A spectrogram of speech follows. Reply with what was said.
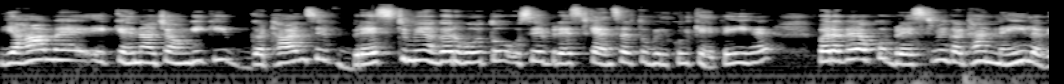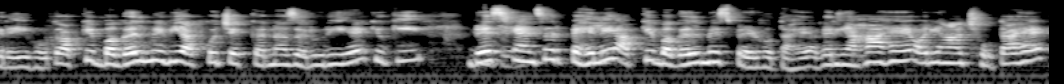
यहाँ मैं एक कहना चाहूँगी कि गठान सिर्फ़ ब्रेस्ट में अगर हो तो उसे ब्रेस्ट कैंसर तो बिल्कुल कहते ही है। पर अगर आपको ब्रेस्ट में गठान नहीं लग रही हो तो आपके बगल में भी आपको चेक करना ज़रूरी है क्योंकि ब्रेस्ट कैंसर पहले आपके बगल में स्प्रेड होता है। अगर यहाँ है और यहाँ छोटा है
